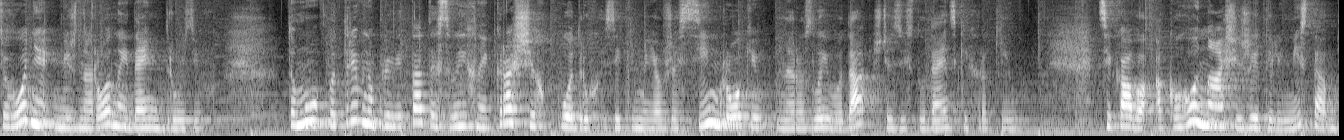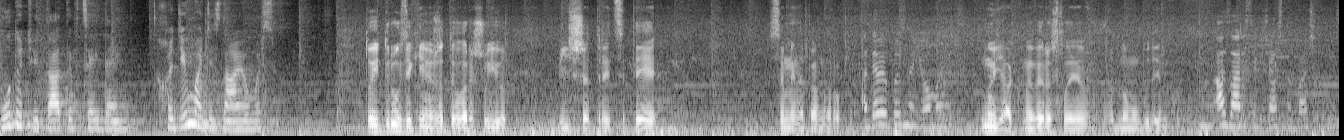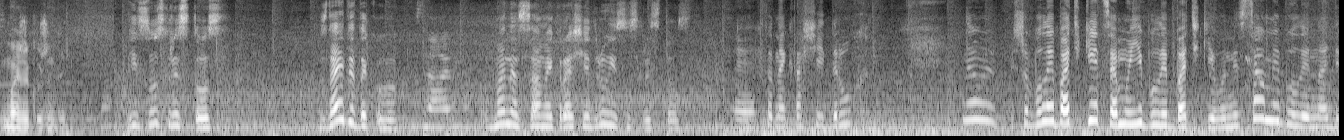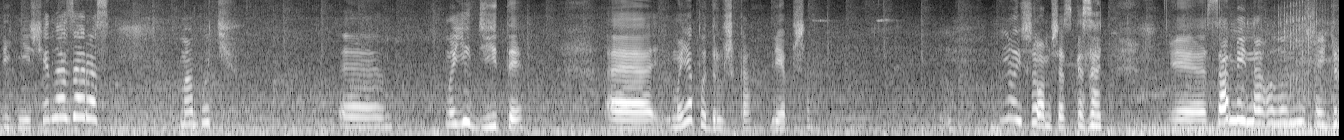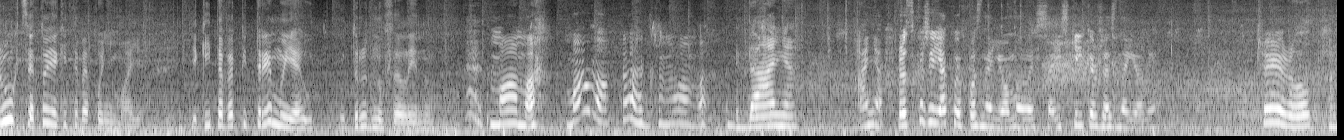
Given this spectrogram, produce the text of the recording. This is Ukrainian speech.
Сьогодні Міжнародний день друзів. Тому потрібно привітати своїх найкращих подруг, з якими я вже сім років не розлий вода ще зі студентських років. Цікаво, а кого наші жителі міста будуть вітати в цей день? Ходімо, дізнаємось. Той друг, з яким я вже товаришую більше 37, напевно, років. А де ви познайомились? Ну як, ми виросли в одному будинку А зараз як часто бачитесь? майже кожен день. Ісус Христос. Знаєте такого? Знаємо. У мене найкращий друг Ісус Христос. Е, Хто найкращий друг? Ну, що були батьки, це мої були батьки. Вони самі були найрідніші. Ну, а зараз, мабуть, е, мої діти, е, моя подружка лепша. Ну і що вам ще сказати? Е, самий найголовніший друг це той, який тебе розуміє, який тебе підтримує у, у трудну хвилину. Мама. Мама? Так, мама. Даня. Аня, розкажи, як ви познайомилися і скільки вже знайомі? Три роки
